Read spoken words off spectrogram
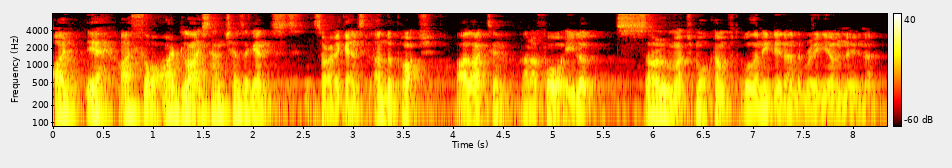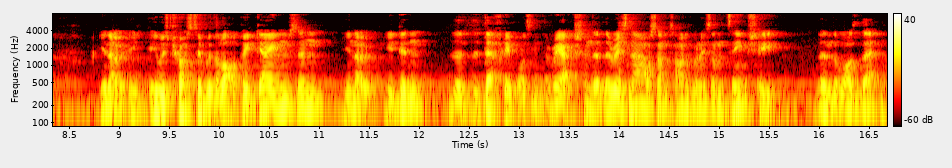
I yeah I thought I'd like Sanchez against sorry against under Poch I liked him and I thought he looked so much more comfortable than he did under Mourinho and Nuno you know he, he was trusted with a lot of big games and you know you didn't the, the definitely wasn't the reaction that there is now sometimes when he's on the team sheet than there was then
